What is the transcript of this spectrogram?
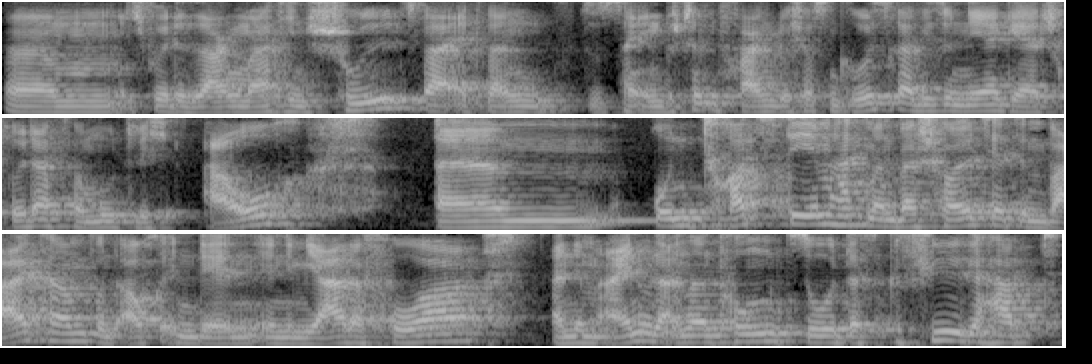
Ähm, ich würde sagen, Martin Schulz war etwa in, sozusagen in bestimmten Fragen durchaus ein größerer Visionär, Gerhard Schröder vermutlich auch. Ähm, und trotzdem hat man bei Scholz jetzt im Wahlkampf und auch in, den, in dem Jahr davor an dem einen oder anderen Punkt so das Gefühl gehabt,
